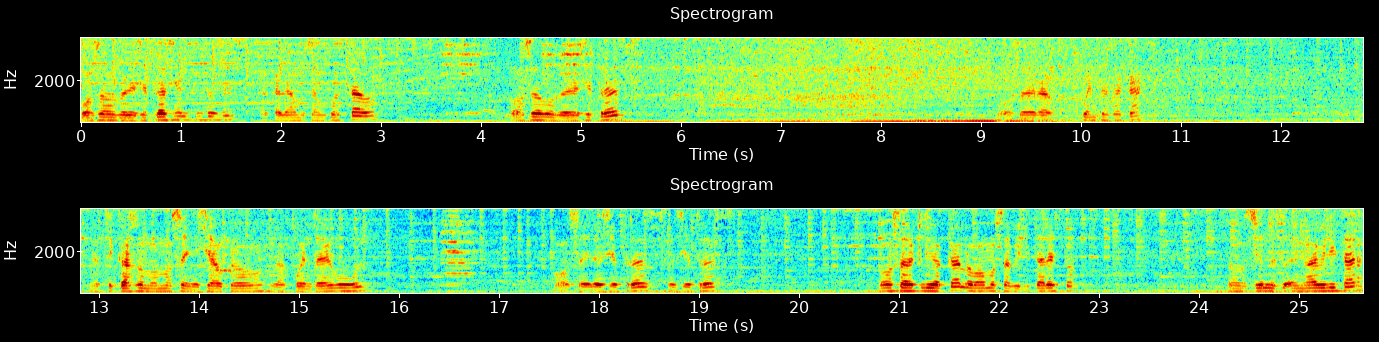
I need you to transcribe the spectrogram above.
Vamos a volver hacia atrás entonces. Acá le damos a un costado. Vamos a volver hacia atrás a cuentas acá. En este caso no nos ha iniciado creo la cuenta de google. Vamos a ir hacia atrás hacia atrás. Vamos a dar clic acá lo vamos a habilitar esto. Opciones en habilitar.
